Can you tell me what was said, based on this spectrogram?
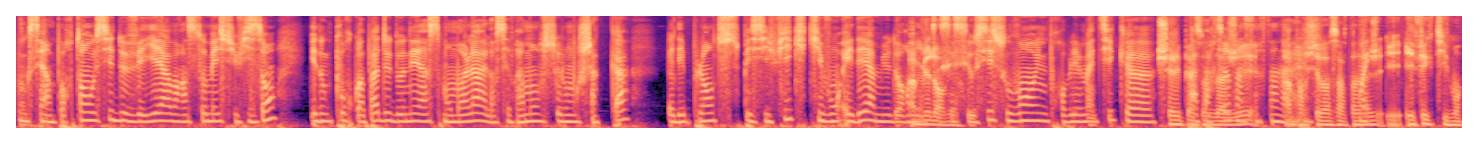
donc c'est important aussi de veiller à avoir un sommeil suffisant et donc pourquoi pas de donner à ce moment-là. Alors c'est vraiment selon chaque cas des plantes spécifiques qui vont aider à mieux dormir. dormir. C'est- aussi souvent une problématique euh, Chez les à personnes partir d'un âgées. certain À partir d'un certain âge, et- effectivement.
